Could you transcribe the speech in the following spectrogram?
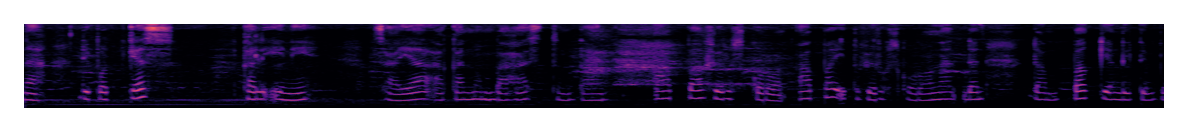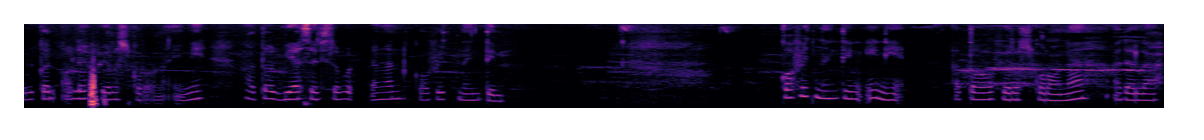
Nah, di podcast kali ini saya akan membahas tentang apa virus corona, apa itu virus corona dan dampak yang ditimbulkan oleh virus corona ini atau biasa disebut dengan COVID-19. COVID-19 ini atau virus corona adalah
